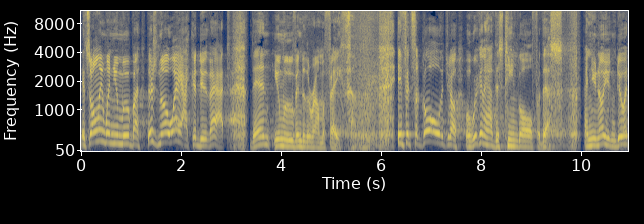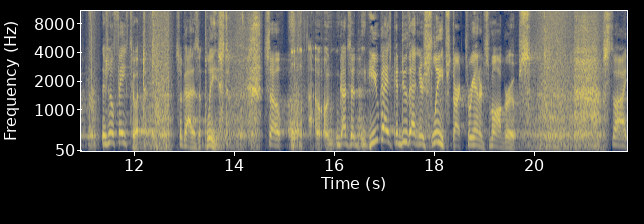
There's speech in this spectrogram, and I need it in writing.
It's only when you move by, there's no way I could do that. Then you move into the realm of faith. If it's a goal that you go, well, we're going to have this team goal for this, and you know you can do it, there's no faith to it. So God isn't pleased. So uh, God said, You guys could do that in your sleep, start 300 small groups. So I,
